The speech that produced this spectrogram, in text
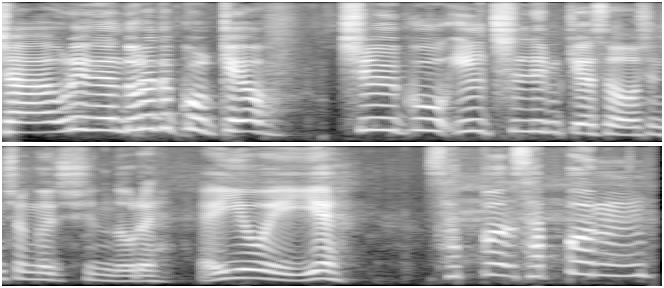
자, 우리는 노래 듣고 올게요. 7917님께서 신청해 주신 노래 AOA의 사뿐 사뿐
